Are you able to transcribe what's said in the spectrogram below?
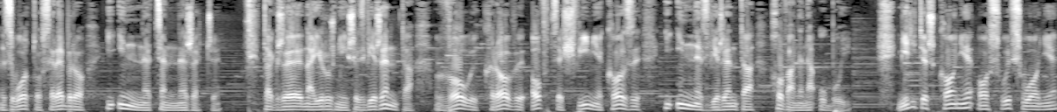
złoto, srebro i inne cenne rzeczy. Także najróżniejsze zwierzęta, woły, krowy, owce, świnie, kozy i inne zwierzęta chowane na ubój. Mieli też konie, osły, słonie,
